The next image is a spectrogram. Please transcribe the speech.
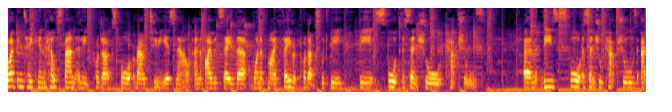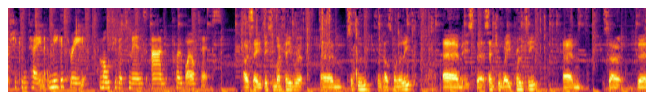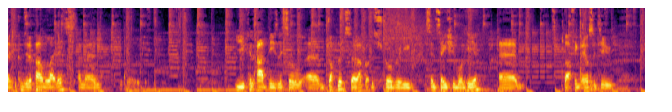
so I've been taking Healthspan Elite products for around two years now, and I would say that one of my favourite products would be the Sport Essential capsules. Um, these Sport Essential capsules actually contain omega-3, multivitamins and probiotics. I would say this is my favourite um, supplement from Healthspan Elite. Um, it's the Essential Whey Protein. Um, so the, it comes in a powder like this, and then you can add these little um, droplets. So I've got the strawberry sensation one here, um, but I think they also do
